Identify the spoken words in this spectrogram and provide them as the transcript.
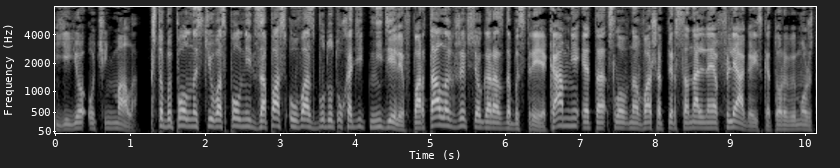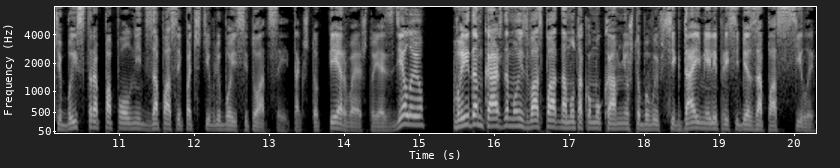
ее очень мало. Чтобы полностью восполнить запас, у вас будут уходить недели. В порталах же все гораздо быстрее. Камни — это словно ваша персональная фляга, из которой вы можете быстро пополнить запасы почти в любой ситуации. Так что первое, что я сделаю, выдам каждому из вас по одному такому камню, чтобы вы всегда имели при себе запас силы.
